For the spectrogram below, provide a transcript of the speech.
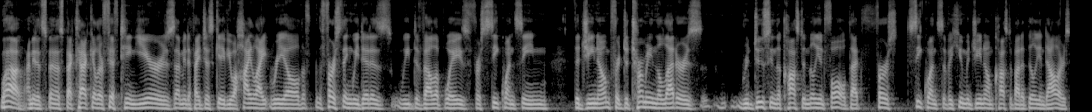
Wow, I mean, it's been a spectacular 15 years. I mean, if I just gave you a highlight reel, the, the first thing we did is we developed ways for sequencing the genome for determining the letters, reducing the cost a millionfold. That first sequence of a human genome cost about a billion dollars.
